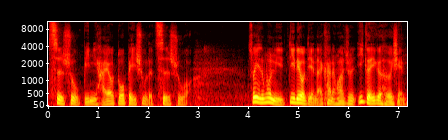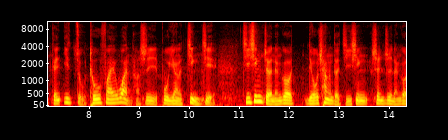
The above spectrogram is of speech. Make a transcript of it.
次数比你还要多倍数的次数哦。所以，如果你第六点来看的话，就是一个一个和弦跟一组 two five one 哈是不一样的境界。即兴者能够流畅的即兴，甚至能够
